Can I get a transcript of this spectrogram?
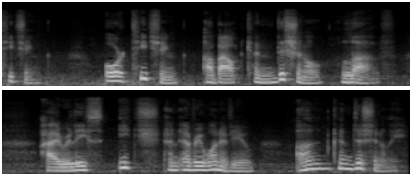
teaching or teaching about conditional love. I release each and every one of you unconditionally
